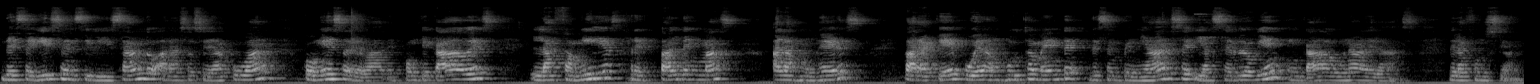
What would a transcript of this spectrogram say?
de seguir sensibilizando a la sociedad cubana con ese debate, con que cada vez las familias respalden más a las mujeres, para que puedan justamente desempeñarse y hacerlo bien en cada una de las, de las funciones.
